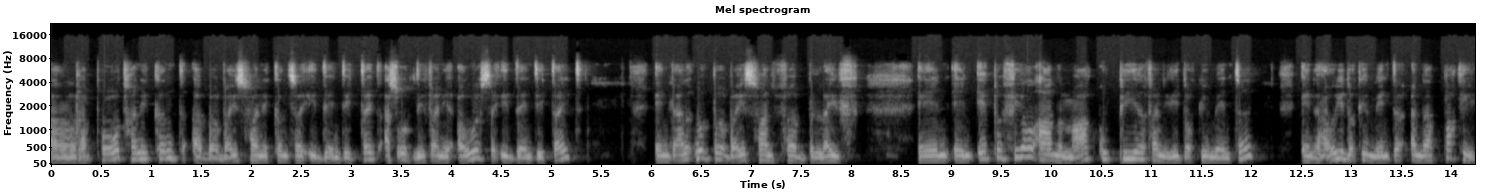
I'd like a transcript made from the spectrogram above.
'n rapport van die kind, 'n bewys van die kind se identiteit asook die van die ouers se identiteit en dan ook bewys van verblyf En en ek beveel aan maak kopieë van hierdie dokumente en hou die dokumente in 'n pakkie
